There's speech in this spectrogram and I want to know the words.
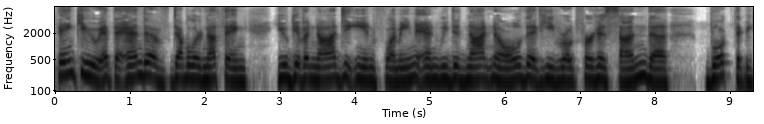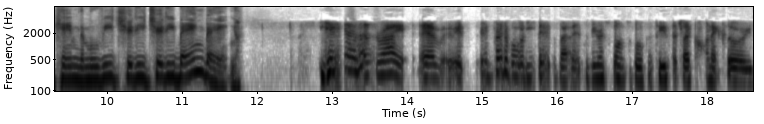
thank you at the end of Double or Nothing. You give a nod to Ian Fleming, and we did not know that he wrote for his son the book that became the movie Chitty Chitty Bang Bang. Yeah, that's right. Um, it's incredible when you think about it to be responsible for two such iconic stories.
